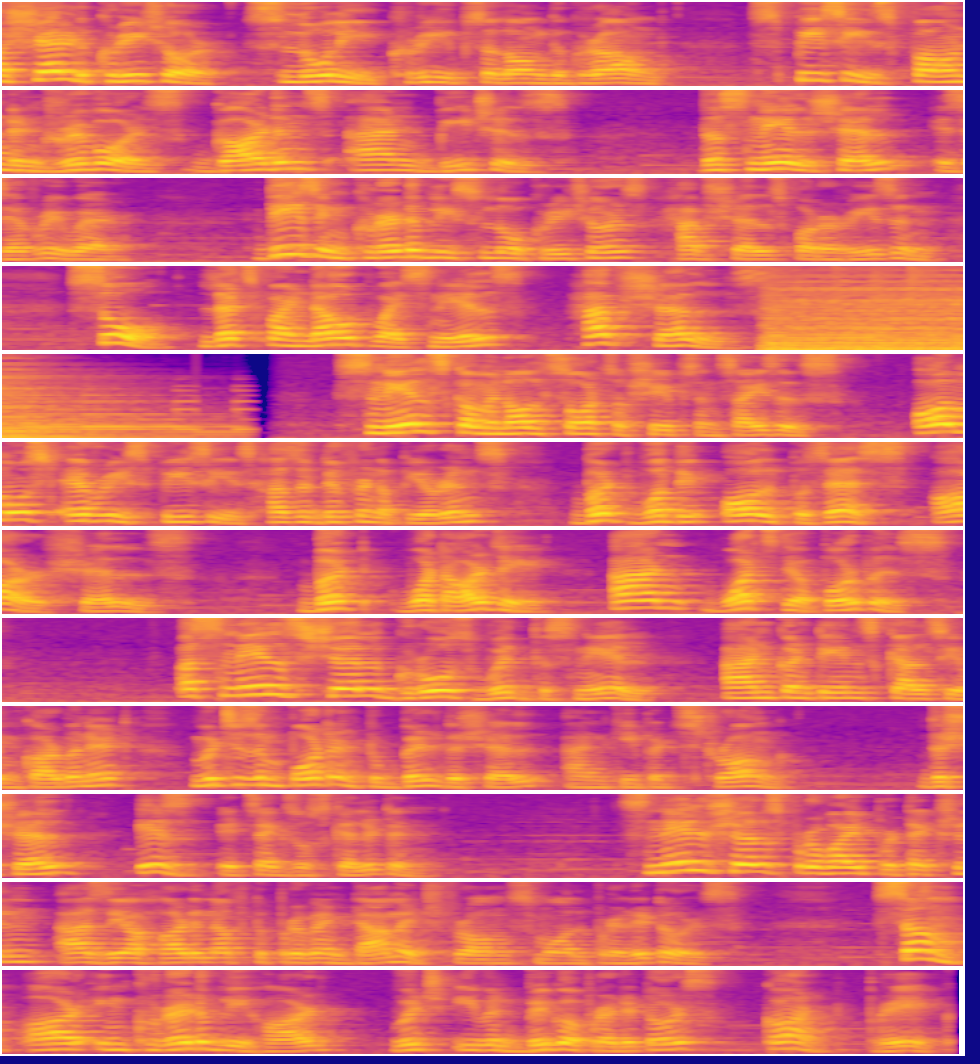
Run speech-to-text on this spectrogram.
A shelled creature slowly creeps along the ground, species found in rivers, gardens and beaches. The snail shell is everywhere. These incredibly slow creatures have shells for a reason. So let's find out why snails have shells. Snails come in all sorts of shapes and sizes. Almost every species has a different appearance, but what they all possess are shells. But what are they? And what's their purpose? A snail's shell grows with the snail and contains calcium carbonate which is important to build the shell and keep it strong. The shell is its exoskeleton. Snail shells provide protection as they are hard enough to prevent damage from small predators. Some are incredibly hard which even bigger predators can't break.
